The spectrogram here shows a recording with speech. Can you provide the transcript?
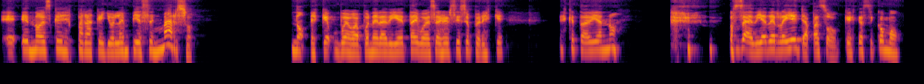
eh, eh, no es que es para que yo la empiece en marzo. No, es que voy a poner a dieta y voy a hacer ejercicio, pero es que, es que todavía no. o sea, Día de Reyes ya pasó, que es así como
